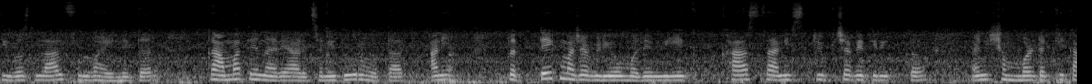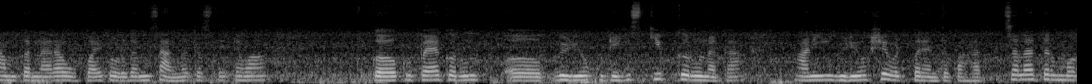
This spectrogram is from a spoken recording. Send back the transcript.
दिवस लाल फूल वाहिले तर कामात येणाऱ्या अडचणी दूर होतात. आणि प्रत्येक माझ्या व्हिडिओमध्ये मी एक खास आणि स्क्रिप्टच्या व्यतिरिक्त आणि शंभर टक्के काम करणारा उपाय तोडगा मी सांगत असते. तेव्हा क कृपया करून व्हिडिओ कुठेही स्किप करू नका. आणि व्हिडिओ शेवटपर्यंत पहा चला तर मग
